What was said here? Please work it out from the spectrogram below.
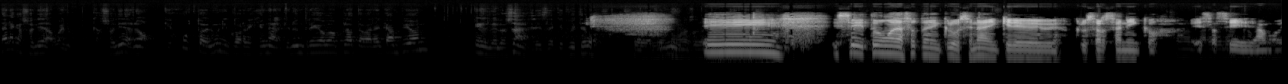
da la casualidad, bueno, casualidad no, que justo el único regional que no entregaba plata para el campeón es el de Los Ángeles, el que fuiste vos. Y, y sí, tuvo mala suerte en el cruce. Nadie quiere cruzarse a Nico. Es así, digamos,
